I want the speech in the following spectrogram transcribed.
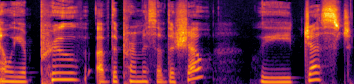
and we approve of the premise of the show. We just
